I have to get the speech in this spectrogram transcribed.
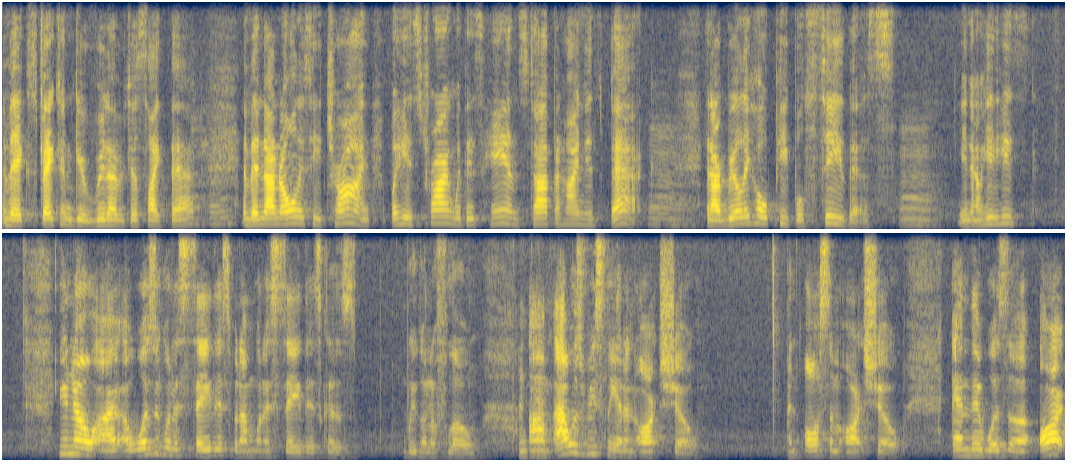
and they mm-hmm. expect him to get rid of it just like that. Mm-hmm. And then not only is he trying, but he's trying with his hands tied behind his back. Mm. And I really hope people see this. Mm. You know, he, he's You know, I, I wasn't going to say this, but I'm going to say this because we're going to flow. Um, I was recently at an art show, an awesome art show, and there was a art,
